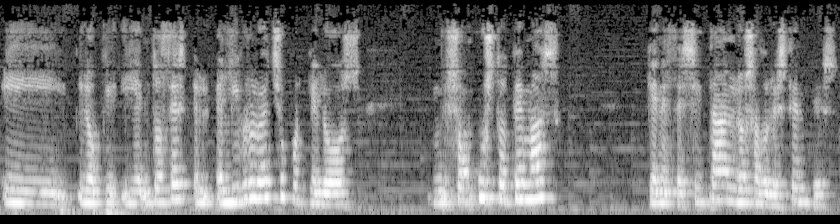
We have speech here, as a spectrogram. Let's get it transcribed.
y, lo que, y entonces el, el libro lo he hecho porque los, son justo temas que necesitan los adolescentes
